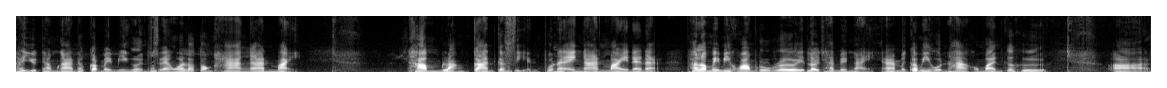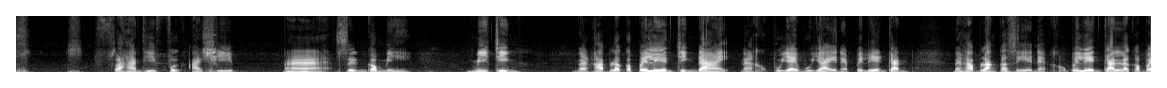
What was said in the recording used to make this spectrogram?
ถ้าหยุดทำงานเท่ากับไม่มีเงิน แสดงว่าเราต้องหางานใหม่ทำหลังการเกษียณเพราะฉะนั้นไอ้งานใหม่นั้นน่ะ ถ้าเราไม่มีความรู้เลยเราจะทำยังไงอ่ามันก็มีหนทางของมันก็คืออ่าสถานที่ฝึกอาชีพอ่าซึ่งก็มีมีจริงนะครับแล้วก็ไปเรียนจริงได้นะผู้ใหญ่ผู้ใหญ่เนี่ยไปเรียนกันนะครับหลังเกษียณเนี่ยเขาไปเรียนกันแล้วก็ไป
